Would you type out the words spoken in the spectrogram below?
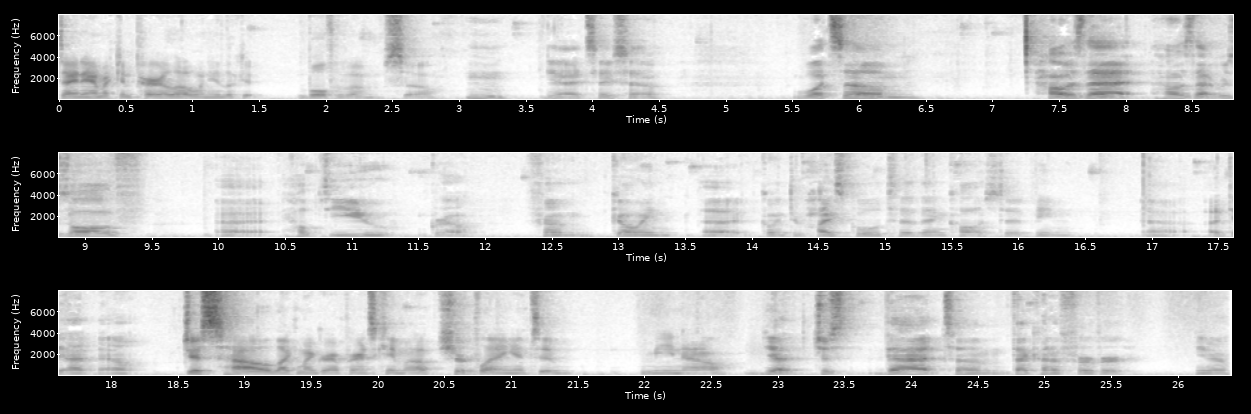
dynamic and parallel when you look at both of them. So, Mm, yeah, I'd say so. What's um, how is that? How has that resolve uh, helped you grow from going uh, going through high school to then college to being uh, a dad now? just how like my grandparents came up, Sure. playing into me now. Yeah, just that um, that kind of fervor, you know.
